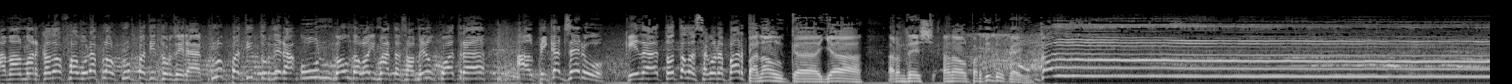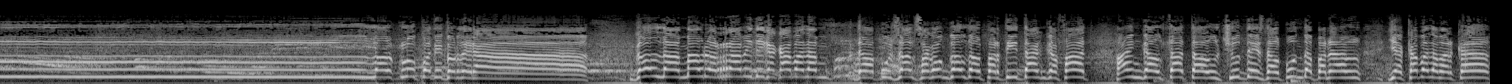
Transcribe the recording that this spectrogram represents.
amb el marcador favorable al Club Petit Tordera. Club Petit Tordera 1, gol d'Eloi Mates al minut 4, al picat 0. Queda tota la segona part. Penal que ja ara mateix en el partit d'hoquei. Okay. Gol! del Club Petit Tordera. Gol de Mauro Rabiti que acaba de, de posar el segon gol del partit, ha agafat, ha engaltat el xut des del punt de penal i acaba de marcar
